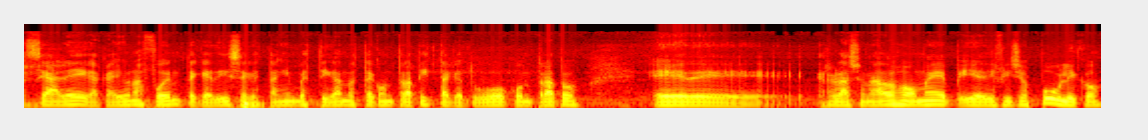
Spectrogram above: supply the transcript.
se alega que hay una fuente que dice que están investigando a este contratista que tuvo contratos eh, de, relacionados a OMEP y edificios públicos,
